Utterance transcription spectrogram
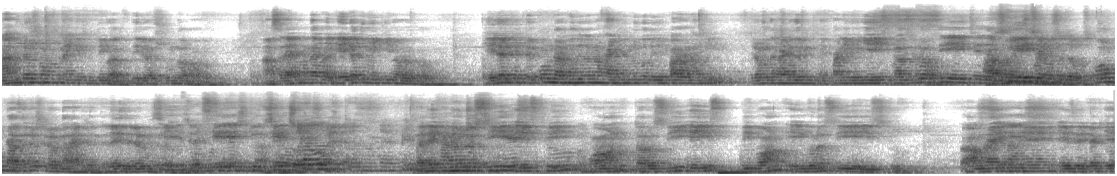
না দিলেও সমস্যা নাই কিন্তু দিবা। দিলে সুন্দর হবে। আচ্ছা এখন দেখো এটা তুমি কীভাবে করবে? এটার ক্ষেত্রে কোনটার মধ্যে যেন হাইড্রোজেন তুমি পারো নাকি? এটার মধ্যে হাইড্রোজেন পানি ভেঙে এইচ প্লাস ছিল আর CH এর মধ্যে কোনটা ছিল সেটার মধ্যে হাইড্রোজেন এই যেটার মধ্যে যাবে। CH2 তাহলে এখানে হলো CH3 বন্ড ধরো CH বি বন্ড এই হলো CH2 তো আমরা এখানে এই যে এটাকে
